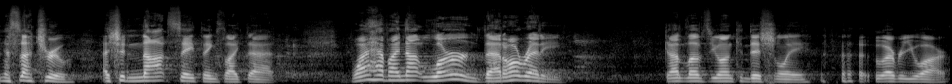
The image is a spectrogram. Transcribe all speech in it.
That's not true. I should not say things like that. Why have I not learned that already? God loves you unconditionally, whoever you are.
